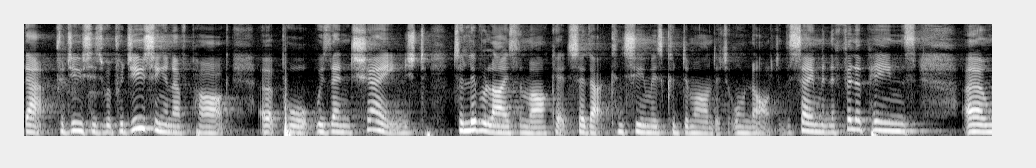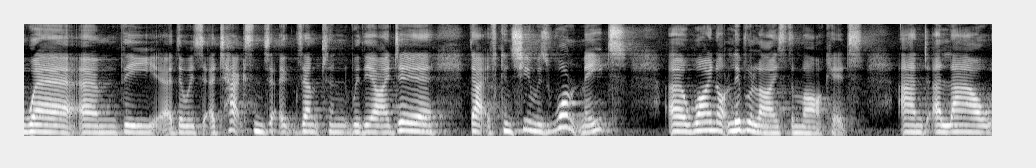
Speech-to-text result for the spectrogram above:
that producers were producing enough park, uh, pork was then changed to liberalise the market so that consumers could demand it or not. The same in the Philippines, um, where um, the, uh, there was a tax exemption with the idea that if consumers want meat, uh, why not liberalise the market? And allow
